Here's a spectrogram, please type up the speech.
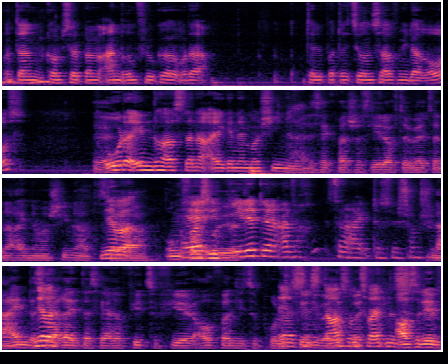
Und dann kommst du halt beim anderen Flughafen oder Teleportationshafen wieder raus. Ja. Oder eben du hast deine eigene Ja, Maschine. das ist ja Quatsch, dass jeder auf der Welt seine eigene Maschine hat. Das Ja, aber- ja Ja, jeder, der einfach sein eigenes, das wäre schon schlimm. Nein, das, Ja, wäre, das wäre viel zu viel Aufwand, die zu produzieren. Erstens über das und zweitens- Außerdem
